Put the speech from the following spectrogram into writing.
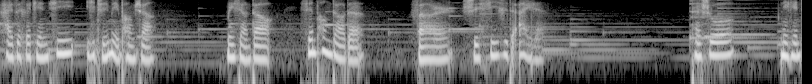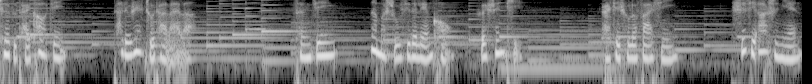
孩子和前妻一直没碰上。没想到，先碰到的，反而是昔日的爱人。他说，那天车子才靠近，他就认出他来了。曾经那么熟悉的脸孔和身体，而且除了发型，十几二十年，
